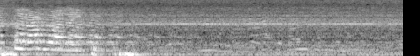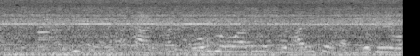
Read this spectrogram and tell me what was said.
अस्सलाम वालेकुम। बिहारी से कुछ नहीं वो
